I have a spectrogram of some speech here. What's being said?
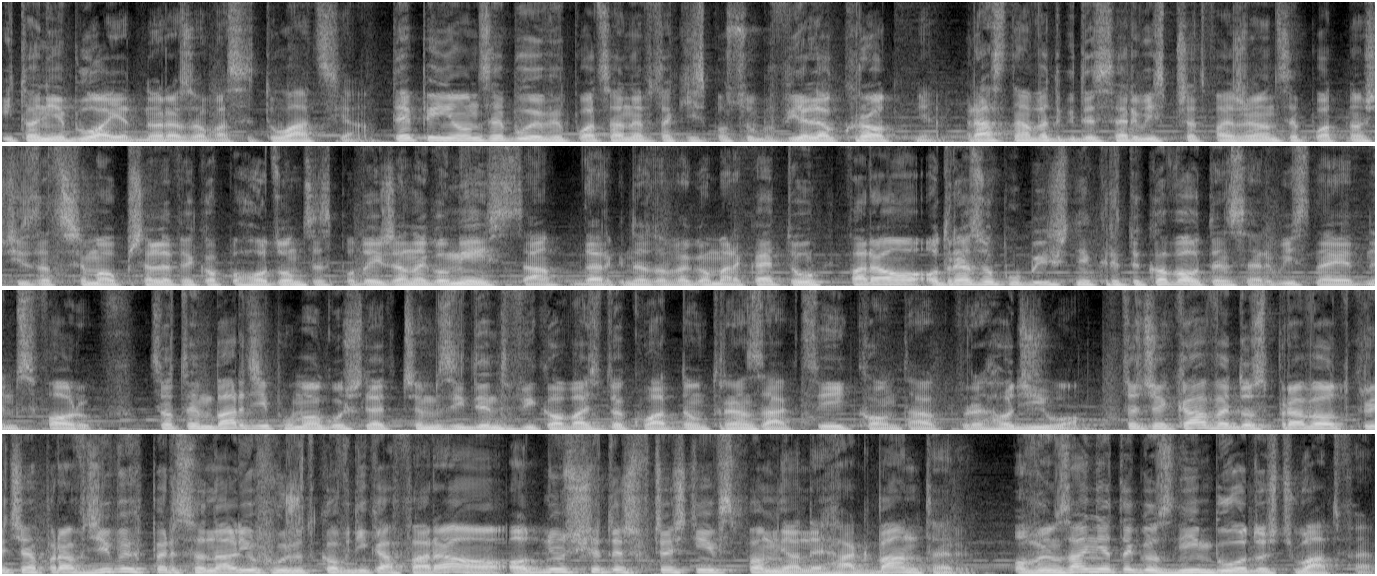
I to nie była jednorazowa sytuacja. Te pieniądze były wypłacane w taki sposób wielokrotnie. Raz nawet, gdy serwis przetwarzający płatności zatrzymał przelew jako pochodzący z podejrzanego miejsca, darknetowego marketu, Farao od razu publicznie krytykował ten serwis na jednym z forów. Co tym bardziej pomogło śledczym zidentyfikować dokładną transakcję i konta, o które chodziło. Co ciekawe, do sprawy odkrycia prawdziwych personaliów użytkownika Farao odniósł się też wcześniej wspomniany Hack Banter. Powiązanie tego z nim było dość łatwe.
